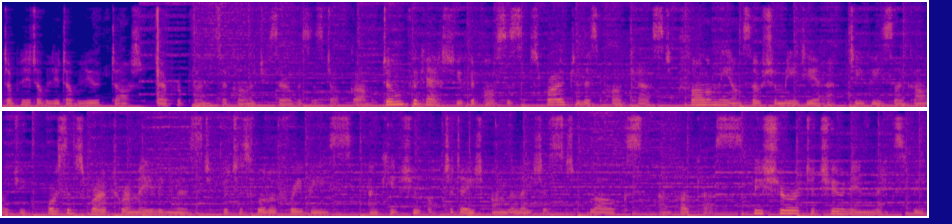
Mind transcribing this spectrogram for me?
www.deborahbyrnepsychologyservices.com. Don't forget, you can also subscribe to this podcast, follow me on social media at DB Psychology, or subscribe to our mailing list, which is full of freebies and keeps you up to date on the latest blogs and podcasts. Be sure to tune in next week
